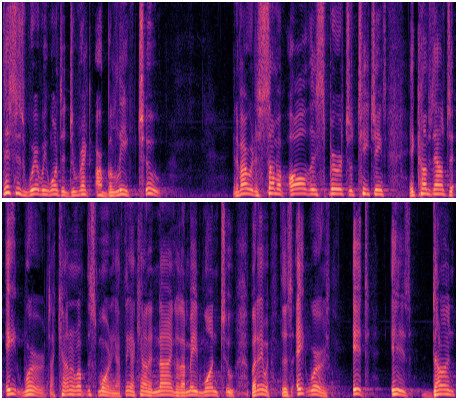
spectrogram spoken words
This is where we want to direct our belief to. And if I were to sum up all these spiritual teachings, it comes down to eight words. I counted them up this morning. I think I counted nine because I made one, two. But anyway, there's eight words. It is done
